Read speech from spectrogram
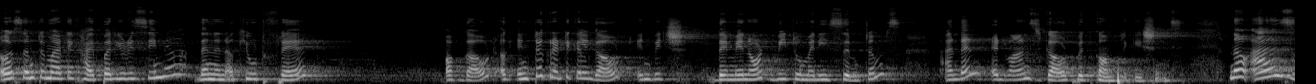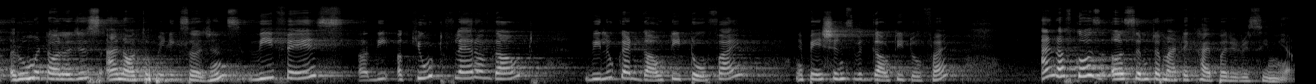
asymptomatic hyperuricemia, then an acute flare of gout, intercritical gout in which there may not be too many symptoms, and then advanced gout with complications. Now, as rheumatologists and orthopedic surgeons, we face uh, the acute flare of gout. We look at gouty tophi, patients with gouty tophi, and of course, asymptomatic hyperuricemia.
